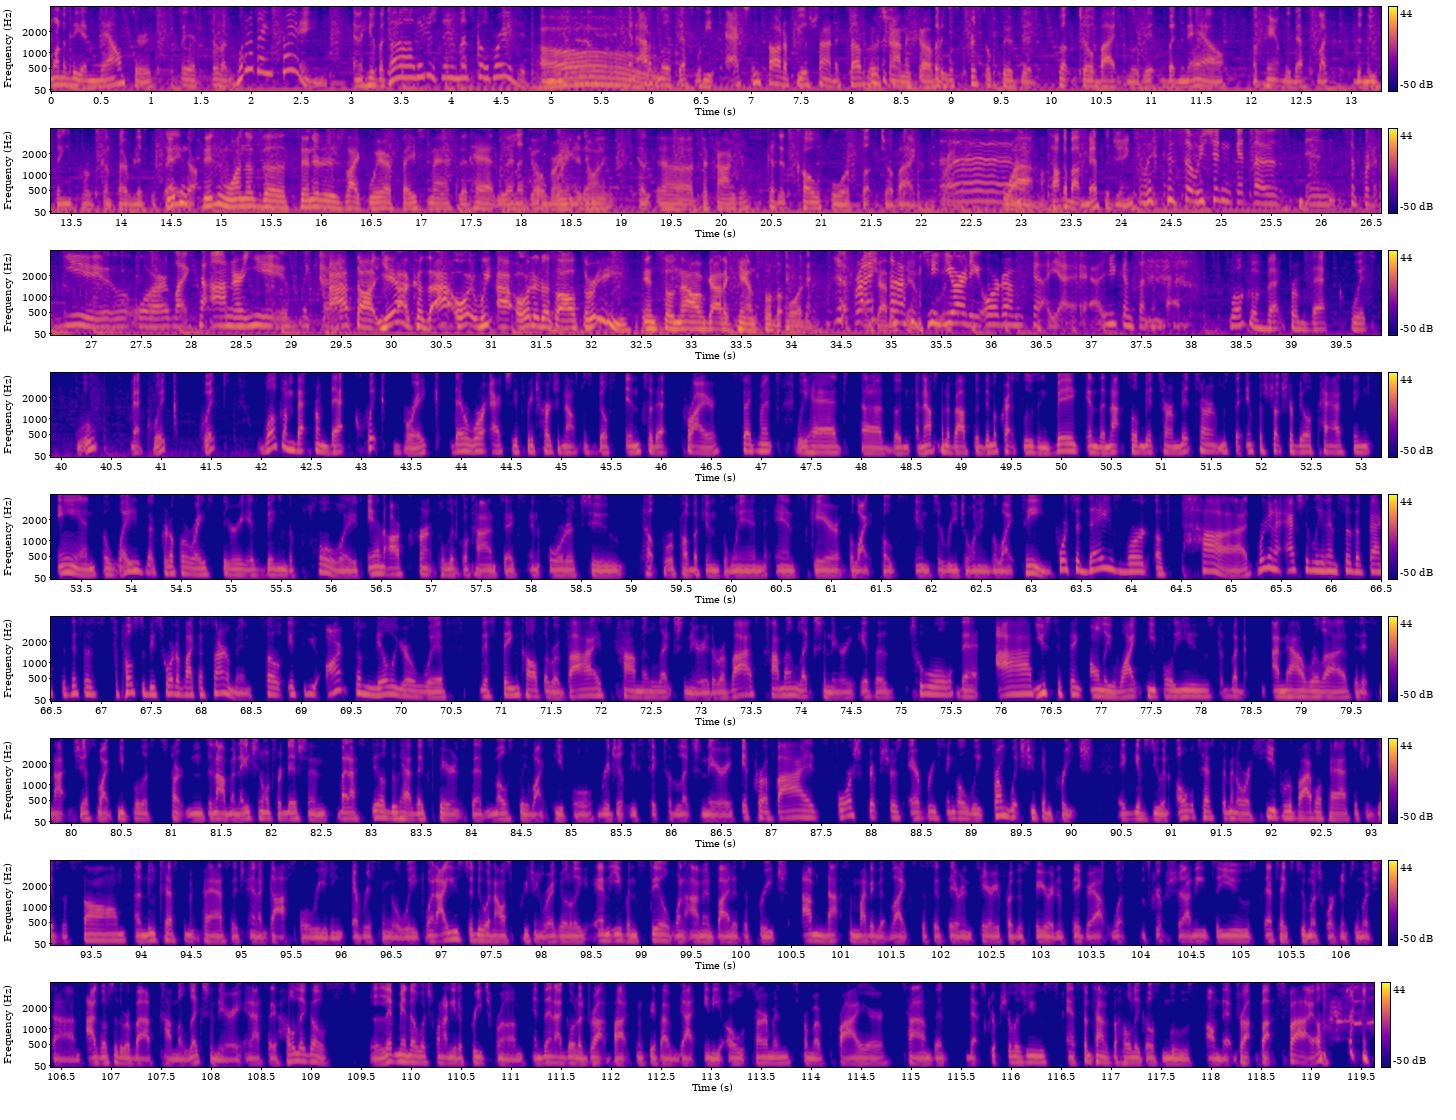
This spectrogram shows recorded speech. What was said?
one of the announcers said, they're like, what are they saying? And he was like, oh, they're just saying, let's go, Brandon. Oh. And I don't know if that's what he actually thought or if he was trying to cover. He was trying to cover. But it was crystal clear that fuck Joe Biden was it. But now apparently that's like the new thing for conservatives to say. Didn't, didn't one of the senators like wear a face mask that had "Let's, Let's go, go Brandon, Brandon, on it because uh, to Congress? Because it's code for "fuck Joe Biden." Right. Uh, wow. Talk about messaging. So we shouldn't get those in support of you or like to honor you. Because I thought, yeah, because I or, we I ordered us all three, and so now I've got to cancel the order. right. you already ordered them. Yeah, yeah, yeah. You can send them back. Welcome back from that quit. Whoop, that quick quit. Welcome back from that quick break. There were actually three church announcements built into that prior segment. We had uh, the announcement about the Democrats losing big in the not so midterm midterms, the infrastructure bill passing, and the ways that critical race theory is being deployed in our current political context in order to help Republicans win and scare the white folks into rejoining the white team. For today's word of pod, we're going to actually lean into the fact that this is supposed to be sort of like a sermon. So if you aren't familiar with this thing called the Revised Common Lectionary, the Revised Common Lectionary is a tool that I used to think only white people used, but I now realize that it's not just white people, it's certain denominational traditions, but I still do have the experience that mostly white people rigidly stick to the lectionary. It provides four scriptures every single week from which you can preach. It gives you an Old Testament or Hebrew Bible passage, it gives a psalm, a New Testament passage, and a gospel reading every single week. What I used to do when I was preaching regularly, and even still when I'm invited to preach, I'm not somebody that likes to sit there and tarry for the Spirit and figure out what's the scripture I need to use. That takes too much work and too much time. I go to the Revised Common Lectionary and I say, Holy Ghost, let me know which one I need to preach from. And then I go to Dropbox and see if I've got any old sermons from a prior time that that scripture was used. And sometimes the Holy Ghost moves on that Dropbox file.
